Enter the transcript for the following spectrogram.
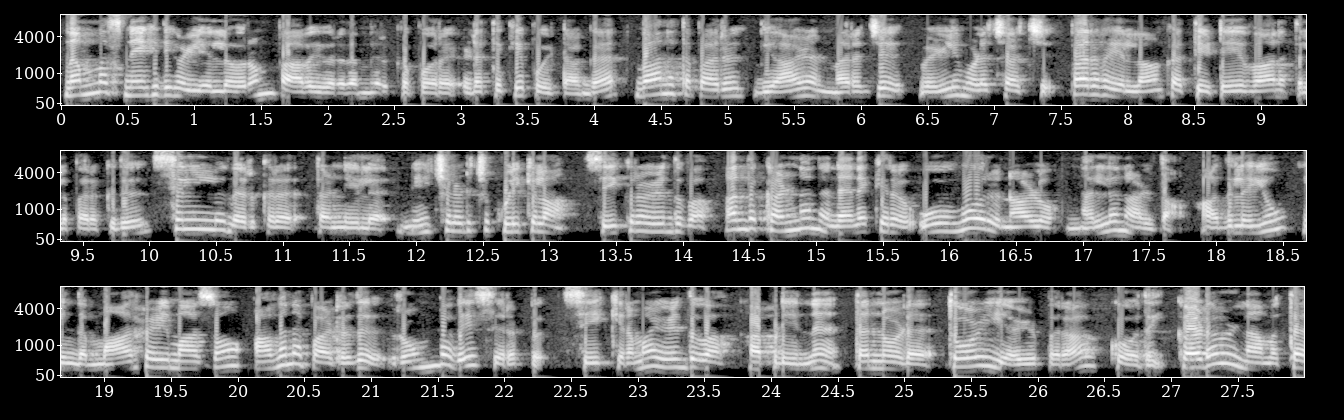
நம்ம சிநேகிதிகள் எல்லோரும் பாவை விரதம் இருக்க போற இடத்துக்கே போயிட்டாங்க. வானத்தை பாரு வியாழன் மறைஞ்சு வெள்ளி முளைச்சாச்சு. பறவை எல்லாம் கத்திட்டே வானத்துல பறக்குது. சில்லுன்னு இருக்கிற தண்ணியில நீச்சல் அடிச்சு குளிக்கலாம். சீக்கிரம் எழுந்து வா. அந்த கண்ணனை நினைக்கிற ஒவ்வொரு நாளும் நல்ல நாள் தான் அதுலயும் இந்த மார்கழி மாசம் அவனை பாடுறது ரொம்பவே சிறப்பு. சீக்கிரமா எழுந்து வா அப்படின்னு தன்னோட தோழி எழுப்புறா கோதை. கடவுள் நாமத்தை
